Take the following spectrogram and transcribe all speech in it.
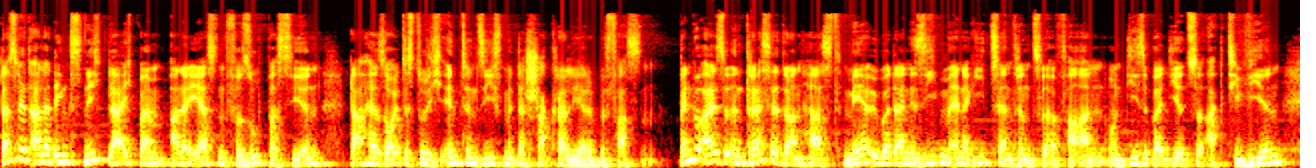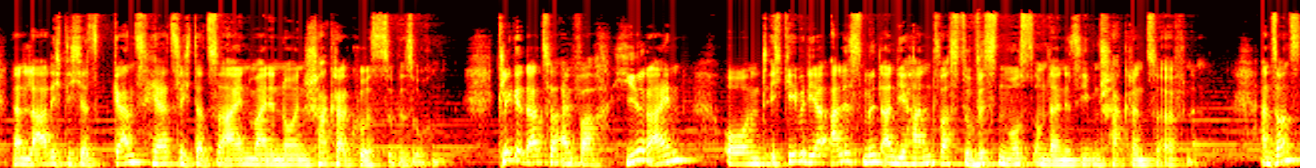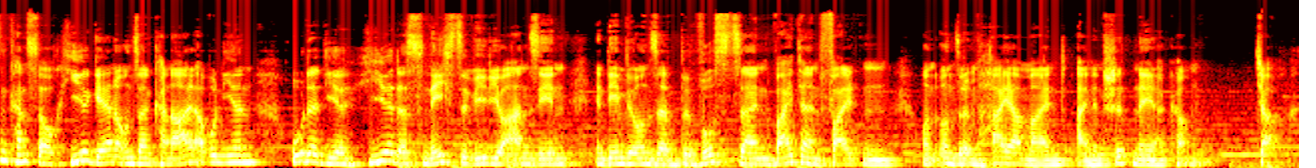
Das wird allerdings nicht gleich beim allerersten Versuch passieren, daher solltest du dich intensiv mit der Chakralehre befassen. Wenn du also Interesse daran hast, mehr über deine sieben Energiezentren zu erfahren und diese bei dir zu aktivieren, dann lade ich dich jetzt ganz herzlich dazu ein, meinen neuen Chakra-Kurs zu besuchen. Klicke dazu einfach hier rein und ich gebe dir alles mit an die Hand, was du wissen musst, um deine sieben Chakren zu öffnen. Ansonsten kannst du auch hier gerne unseren Kanal abonnieren oder dir hier das nächste Video ansehen, in dem wir unser Bewusstsein weiter entfalten und unserem Higher Mind einen Schritt näher kommen. Ciao!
